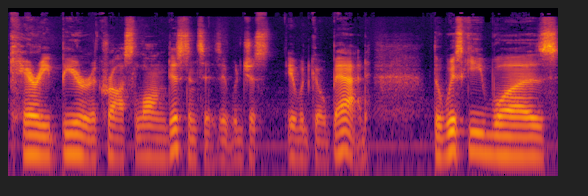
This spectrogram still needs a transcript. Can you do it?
carry beer across long distances. It would just it would go bad. The whiskey was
